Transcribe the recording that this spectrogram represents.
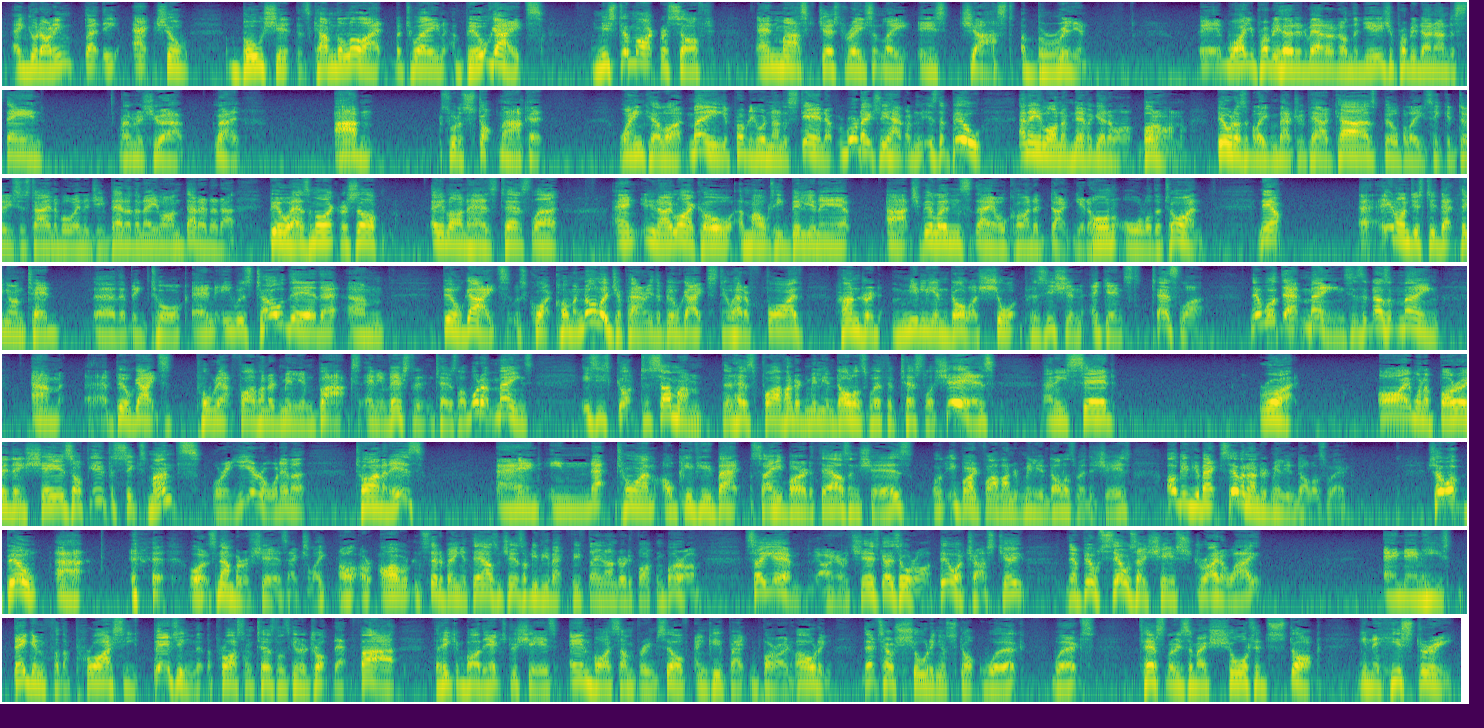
and good on him. But the actual bullshit that's come to light between Bill Gates, Mr. Microsoft, and Musk just recently is just a brilliant. Eh, While you probably heard about it on the news, you probably don't understand. I'm not sure. Right, ardent sort of stock market wanker like me, you probably wouldn't understand it. But what actually happened is that Bill and Elon have never get on, got on. Bill doesn't believe in battery powered cars. Bill believes he could do sustainable energy better than Elon. Da da da da. Bill has Microsoft. Elon has Tesla. And, you know, like all multi billionaire arch villains, they all kind of don't get on all of the time. Now, uh, Elon just did that thing on TED, uh, that big talk, and he was told there that um, Bill Gates, it was quite common knowledge apparently that Bill Gates still had a $500 million short position against Tesla. Now, what that means is it doesn't mean um, uh, Bill Gates pulled out 500 million bucks and invested in Tesla. What it means is he's got to someone that has 500 million dollars worth of Tesla shares and he said, "Right, I want to borrow these shares off you for 6 months or a year or whatever time it is." And in that time, I'll give you back, say he borrowed a thousand shares, or he borrowed $500 million worth of shares, I'll give you back $700 million worth. So what Bill, uh, or its number of shares actually, I'll, I'll, instead of being a thousand shares, I'll give you back 1500 if I can borrow them. So yeah, the owner of shares goes, all right, Bill, I trust you. Now Bill sells those shares straight away, and then he's begging for the price. He's betting that the price on Tesla is going to drop that far that he can buy the extra shares and buy some for himself and give back borrowed holding. That's how shorting a stock work works. Tesla is the most shorted stock in the history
